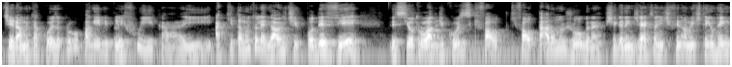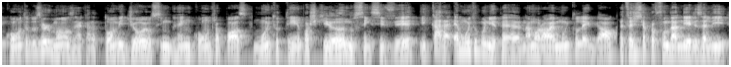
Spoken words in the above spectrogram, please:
tirar muita coisa pro, pra gameplay fluir, cara. E aqui tá muito legal a gente poder ver desse outro lado de coisas que, fal que faltaram no jogo, né? Chegando em Jackson, a gente finalmente tem o reencontro dos irmãos, né, cara? Tommy e Joel se reencontram após muito tempo, acho que anos sem se ver. E, cara, é muito bonito, é, na moral, é muito legal. Antes da gente se aprofundar neles ali,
